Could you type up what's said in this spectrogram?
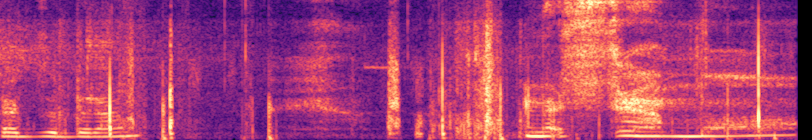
Так, забираємо. Несемо.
